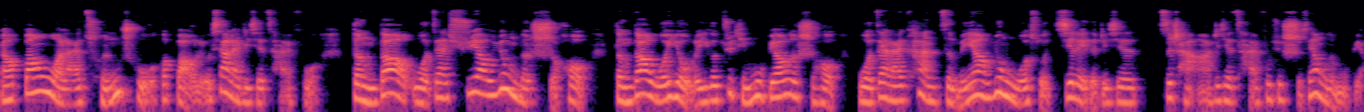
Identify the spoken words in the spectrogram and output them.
然后帮我来存储和保留下来这些财富，等到我在需要用的时候，等到我有了一个具体目标的时候，我再来看怎么样用我所积累的这些资产啊，这些财富去实现我的目标。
